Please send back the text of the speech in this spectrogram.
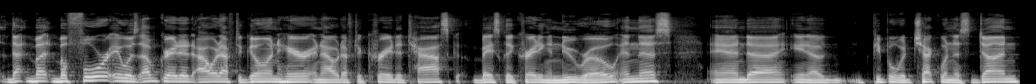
that but before it was upgraded i would have to go in here and i would have to create a task basically creating a new row in this and uh, you know people would check when it's done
